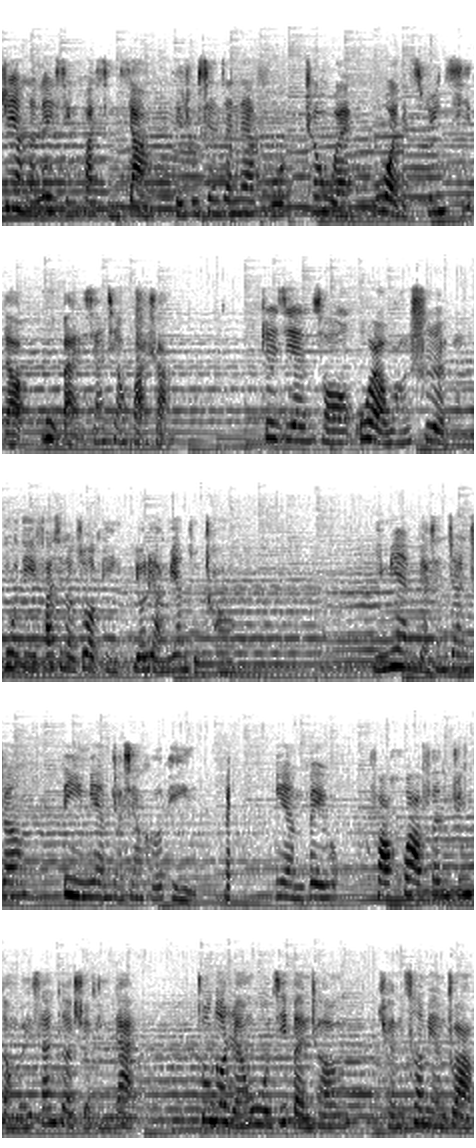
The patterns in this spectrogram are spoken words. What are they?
这样的类型化形象也出现在那幅称为乌尔的军旗的木板镶嵌画上。这件从乌尔王室墓地发现的作品由两面组成，一面表现战争，另一面表现和平。每面被划划分均等为三个水平带，众多人物基本呈全侧面状，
